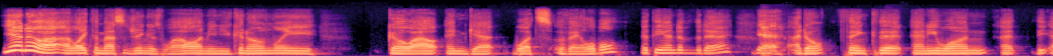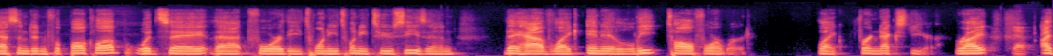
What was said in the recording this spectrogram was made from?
Yeah, no, I, I, like the messaging as well. I mean, you can only go out and get what's available at the end of the day. Yeah. I don't think that anyone at the Essendon Football Club would say that for the 2022 season, they have like an elite tall forward, like for next year, right? Yeah. I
